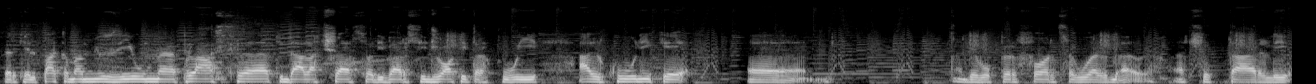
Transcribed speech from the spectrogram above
perché il Pac-Man Museum Plus ti dà l'accesso a diversi giochi tra cui alcuni che eh, devo per forza guardare accettarli.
